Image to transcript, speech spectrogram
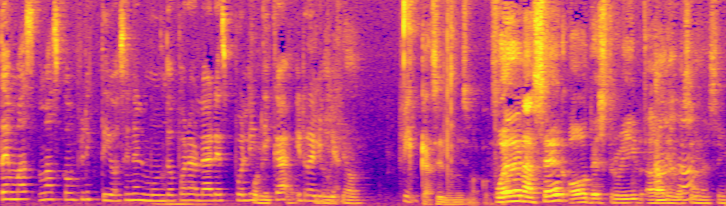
temas más conflictivos en el mundo por hablar es política y religión. Fin. Casi la misma cosa. Pueden hacer o destruir ah, Ajá. relaciones, sí.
